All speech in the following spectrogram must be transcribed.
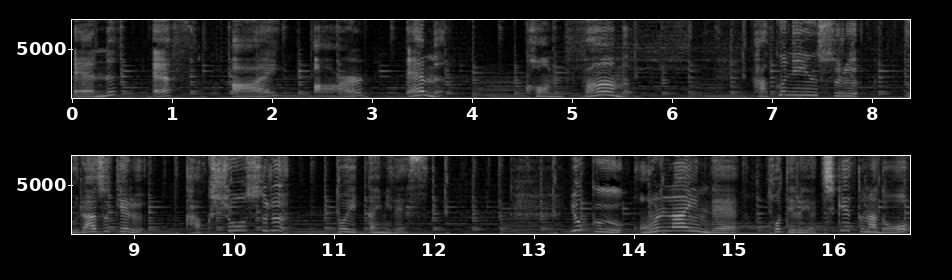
N F I R M confirm 確認する裏付ける確証するといった意味ですよくオンラインでホテルやチケットなどを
